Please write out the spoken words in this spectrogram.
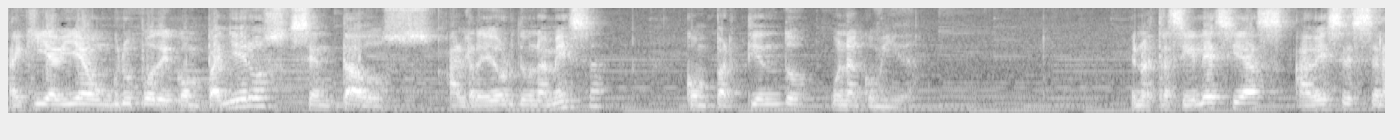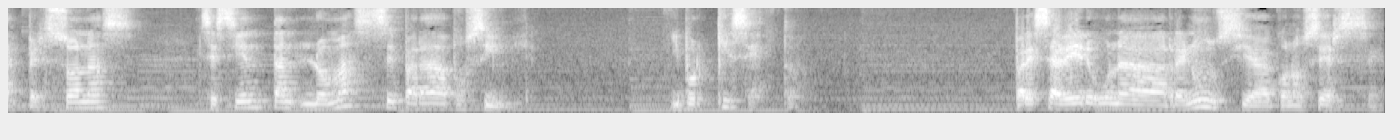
Aquí había un grupo de compañeros sentados alrededor de una mesa compartiendo una comida. En nuestras iglesias a veces las personas se sientan lo más separada posible. ¿Y por qué es esto? Parece haber una renuncia a conocerse.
